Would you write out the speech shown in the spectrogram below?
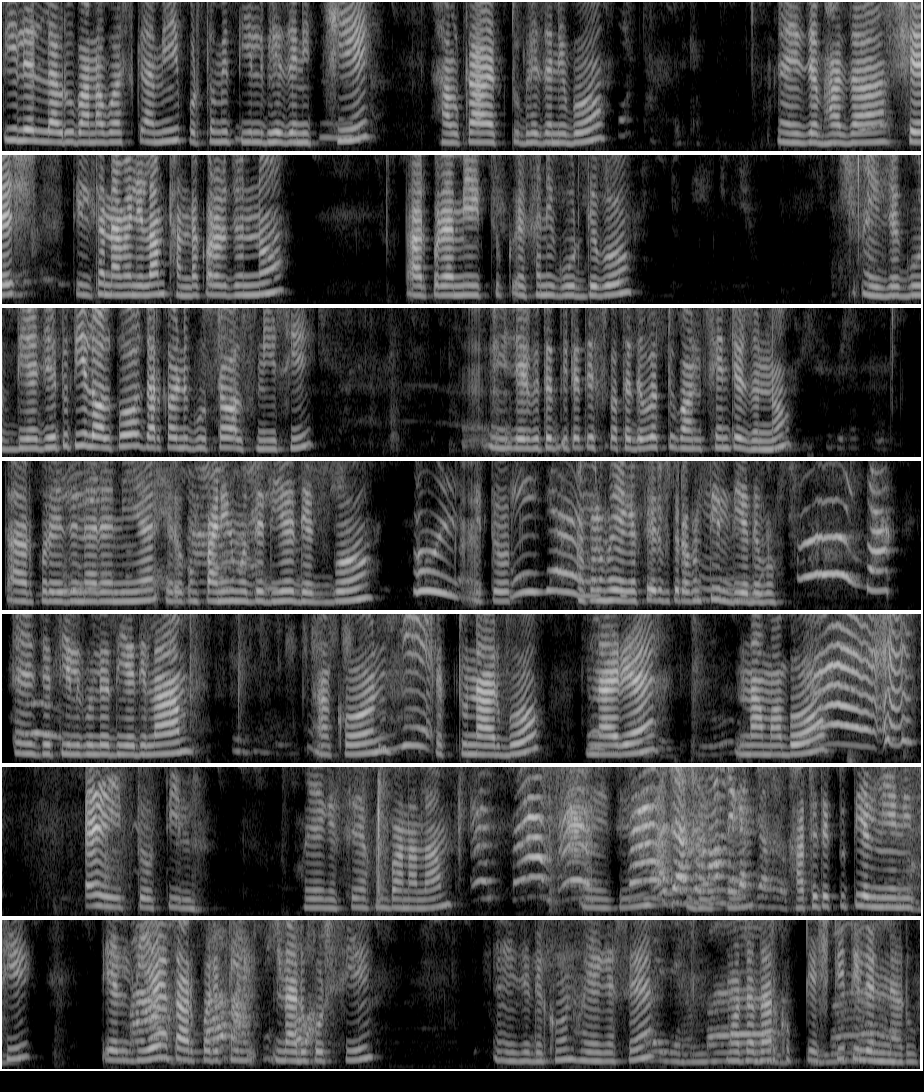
তিলের লাড়ু বানাবো আজকে আমি। প্রথমে তিল ভেজে নিচ্ছি। হালকা একটু ভেজে নেব। এই যে ভাজা শেষ। তিলটা নামে নিলাম ঠান্ডা করার জন্য। তারপরে আমি একটু এখানে গুড় দেব। এই যে গুড় দিয়ে, যেহেতু তিল অল্প, যার কারণে গুড়টা অল্প নিয়েছি। এই যে এর ভিতর দুইটা তেজপাতা দেবো একটু গন সেন্টের জন্য। তারপরে এই যে নেড়ে নিয়ে এরকম পানির মধ্যে দিয়ে দেখব। এই তো এখন হয়ে গেছে, এর ভিতরে এখন তিল দিয়ে দেব। এই যে তিলগুলো দিয়ে দিলাম। এখন একটু নাড়বো, নাড়ে নামাবো। এই তো তিল হয়ে গেছে, এখন বানালাম। এই যে দেখুন হাতেতে একটু তেল নিয়ে নিছি। তেল দিয়ে তারপরে তিল নাড়ু করছি। এই যে দেখুন, হয়ে গেছে। মজাদার, খুব টেস্টি তিলের নাড়ু।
